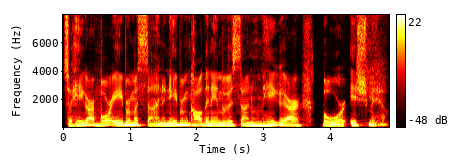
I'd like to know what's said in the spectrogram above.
So Hagar bore Abram a son, and Abram called the name of his son, whom Hagar bore Ishmael.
